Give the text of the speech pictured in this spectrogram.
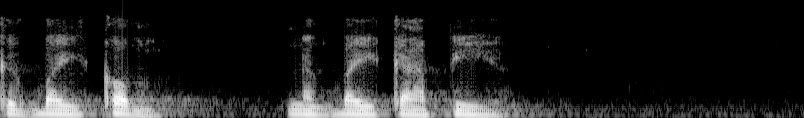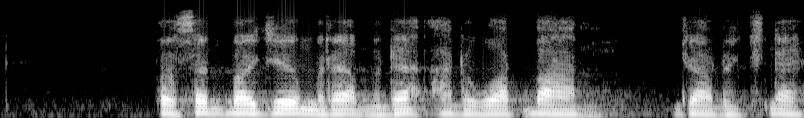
គឺ3កុំនិង3ការពារប្រសិនបើយើងម្នាក់ម្នាក់អនុវត្តបានយ៉ាងដូចនេះ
